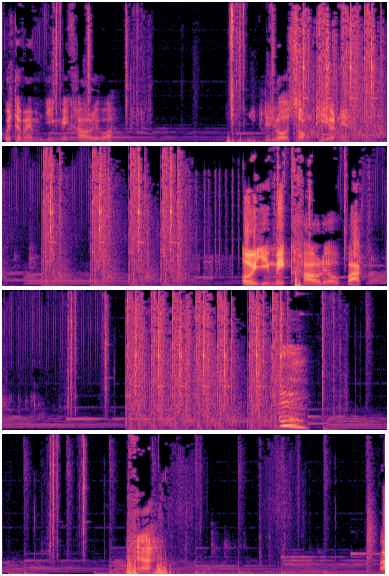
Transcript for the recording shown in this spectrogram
เว้ยทำไมมันยิงไม่เข้าเลยวะรีโหลดสองเทีแล้วเนี่ย เออยิงไม่เข้าแล้วบั๊กไป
